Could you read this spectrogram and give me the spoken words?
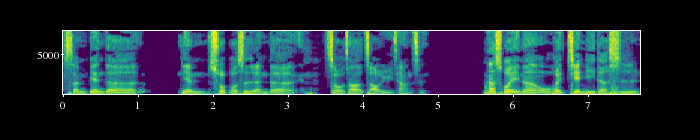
身边的念硕博士人的周遭的遭遇这样子。那所以呢，我会建议的是，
